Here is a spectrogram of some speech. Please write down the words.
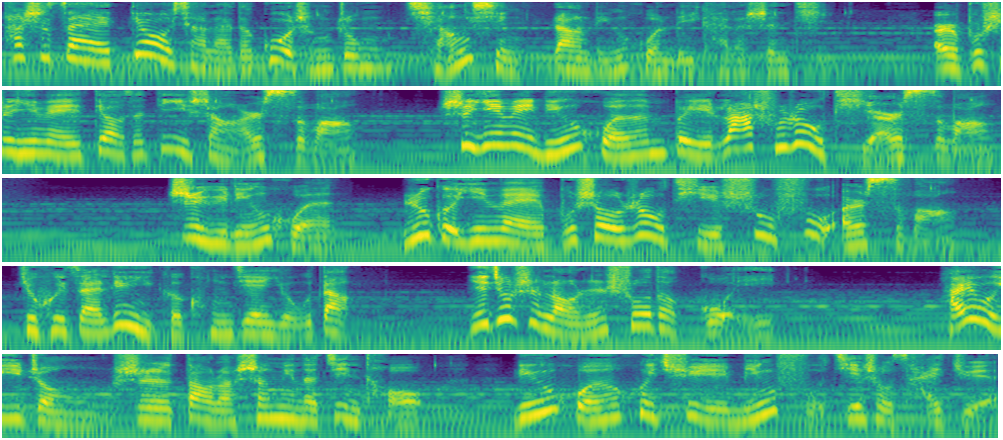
他是在掉下来的过程中强行让灵魂离开了身体，而不是因为掉在地上而死亡，是因为灵魂被拉出肉体而死亡。至于灵魂，如果因为不受肉体束缚而死亡，就会在另一个空间游荡，也就是老人说的鬼。还有一种是到了生命的尽头，灵魂会去冥府接受裁决，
